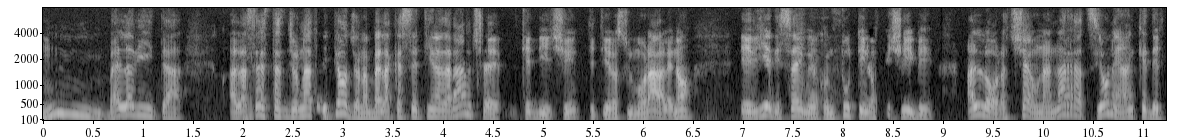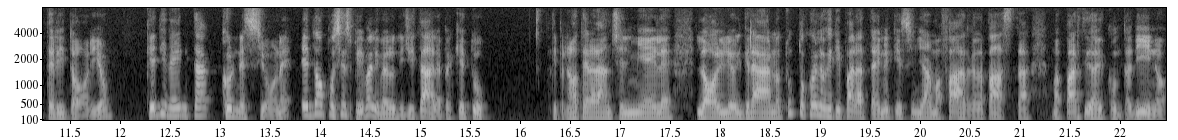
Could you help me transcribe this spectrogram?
Mm, bella vita. Alla mm. sesta giornata di pioggia, una bella cassettina d'arance, che dici? Ti tira sul morale, no? E via di seguito certo. con tutti i nostri cibi. Allora c'è una narrazione anche del territorio che diventa connessione e dopo si esprime a livello digitale, perché tu ti prenoti l'arancia, il miele, l'olio, il grano, tutto quello che ti pare a te. Noi ti insegniamo a fare la pasta, ma parti dal contadino,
